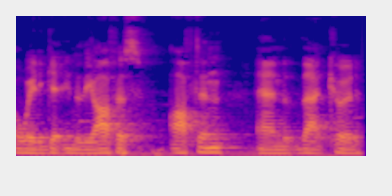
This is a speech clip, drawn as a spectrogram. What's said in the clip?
a way to get into the office often, and that could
